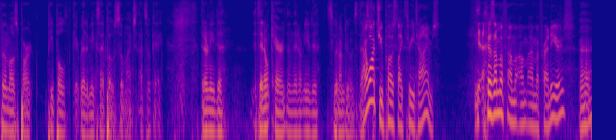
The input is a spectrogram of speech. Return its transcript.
for the most part, people get rid of me because I post so much. That's okay. They don't need to. If they don't care, then they don't need to see what I'm doing. So that's I watch you post like three times Yeah. because I'm a f- I'm, I'm, I'm a friend of yours, Uh-huh.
